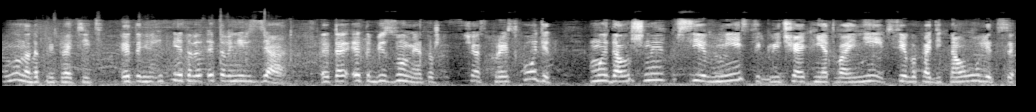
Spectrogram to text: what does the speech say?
Ну, надо прекратить. Это, не- этого, этого нельзя. Это, это безумие, то, что сейчас происходит. Мы должны все вместе кричать «нет войне» и все выходить на улицы,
